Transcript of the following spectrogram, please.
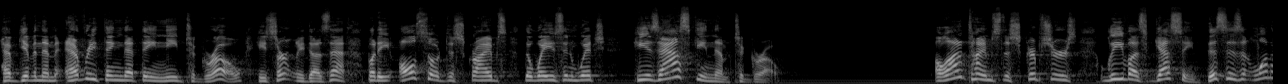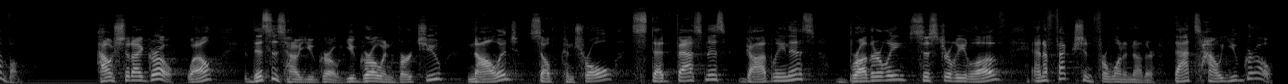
have given them everything that they need to grow, he certainly does that, but he also describes the ways in which he is asking them to grow. A lot of times the scriptures leave us guessing. This isn't one of them. How should I grow? Well, this is how you grow. You grow in virtue, knowledge, self control, steadfastness, godliness, brotherly, sisterly love, and affection for one another. That's how you grow.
